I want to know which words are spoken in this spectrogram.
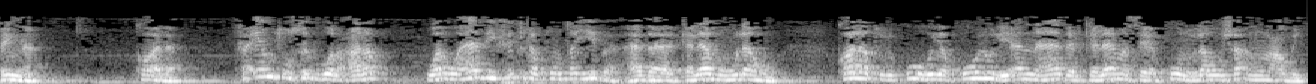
فهمنا؟ قال فإن تصبه العرب وهذه فكرة طيبة هذا كلامه لهم. قال اتركوه يقول لأن هذا الكلام سيكون له شأن عظيم.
